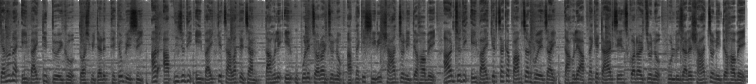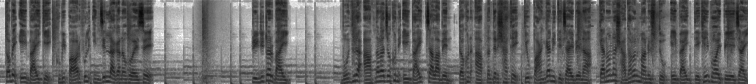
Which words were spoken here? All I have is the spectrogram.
কেননা, এই বাইকটির দৈর্ঘ্য দশ মিটারের থেকেও বেশি। আর আপনি যদি এই বাইককে চালাতে চান, তাহলে এর উপরে চড়ার জন্য আপনাকে সিঁড়ির সাহায্য নিতে হবে। আর যদি এই বাইকের চাকা পাংচার হয়ে যায়, তাহলে আপনাকে টায়ার চেঞ্জ করার জন্য বুলডোজারের সাহায্য নিতে হবে। তবে এই বাইকে খুবই পাওয়ারফুল ইঞ্জিন লাগানো হয়েছে। প্রিডিটর বাইক বন্ধুরা, আপনারা যখন এই বাইক চালাবেন, তখন আপনাদের সাথে কেউ পাঙ্গা নিতে চাইবে না। কেননা, সাধারণ মানুষ তো এই বাইক দেখেই ভয় পেয়ে যায়।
